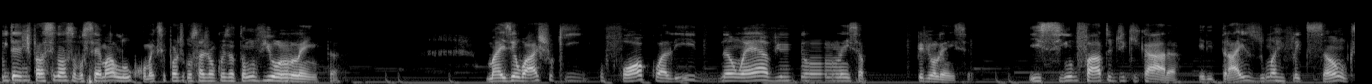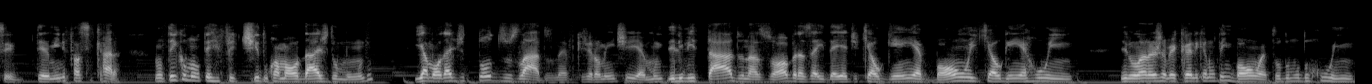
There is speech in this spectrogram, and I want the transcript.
muita gente fala assim, nossa, você é maluco, como é que você pode gostar de uma coisa tão violenta? Mas eu acho que o foco ali não é a violência violência. E sim o fato de que, cara, ele traz uma reflexão que você termina e fala assim, cara, não tem como não ter refletido com a maldade do mundo e a maldade de todos os lados, né? Porque geralmente é muito delimitado nas obras a ideia de que alguém é bom e que alguém é ruim. E no Laranja Mecânica não tem bom, é todo mundo ruim.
